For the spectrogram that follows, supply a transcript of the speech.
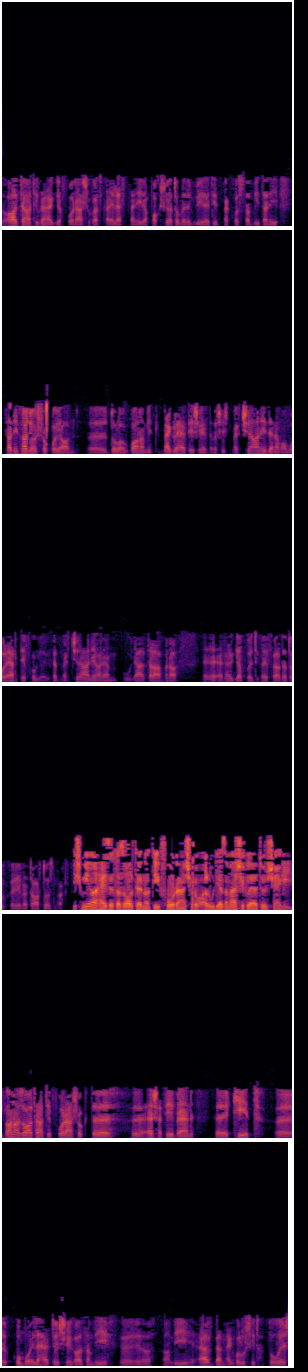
alternatív energiaforrásokat fejleszteni, a paksi atomerőmű életét meghosszabbítani. Tehát itt nagyon sok olyan dolog van, amit meg lehet és érdemes is megcsinálni, de nem a MOL RT fogja őket megcsinálni, hanem úgy általában a energiapolitikai feladatok körébe tartoznak. És mi a helyzet az alternatív forrásokkal? Ugye ez a másik lehetőség? Így van, az alternatív források esetében két komoly lehetőség az, ami, ami elvben megvalósítható, és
